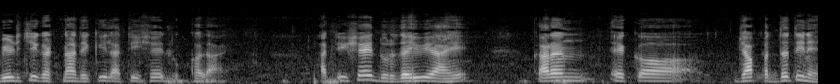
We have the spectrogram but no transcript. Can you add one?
बीडची घटना देखील अतिशय दुःखद आहे. अतिशय दुर्दैवी आहे. कारण एक ज्या पद्धतीने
